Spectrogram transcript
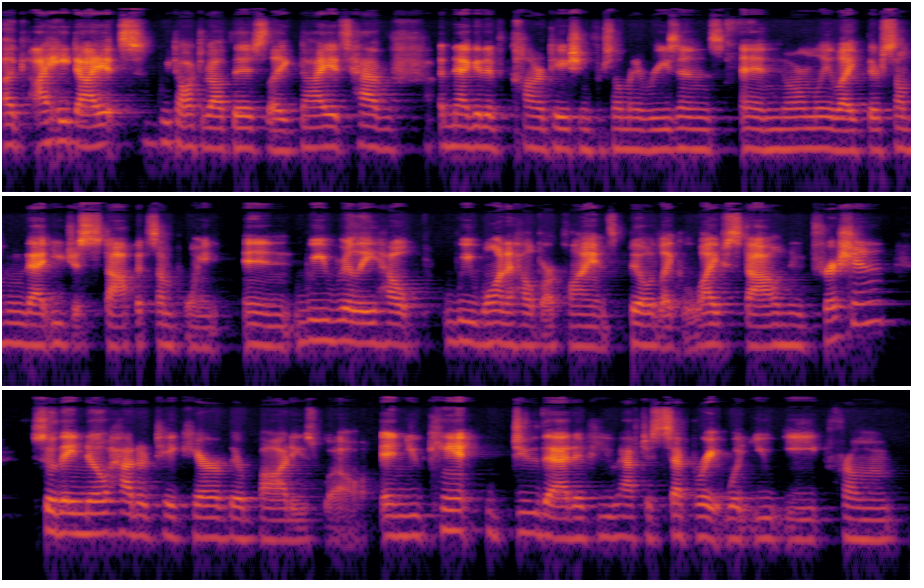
like I hate diets. We talked about this. Like diets have a negative connotation for so many reasons. And normally like there's something that you just stop at some point. And we really help, we want to help our clients build like lifestyle nutrition so they know how to take care of their bodies well. And you can't do that if you have to separate what you eat from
